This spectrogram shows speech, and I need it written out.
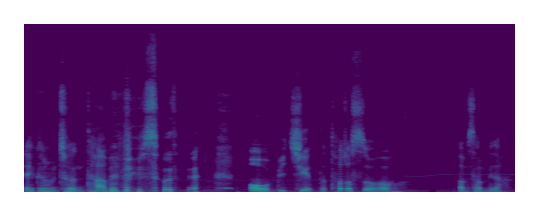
네 그럼 전 다음 에피소드 어 미치겠다 터졌어 감사합니다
